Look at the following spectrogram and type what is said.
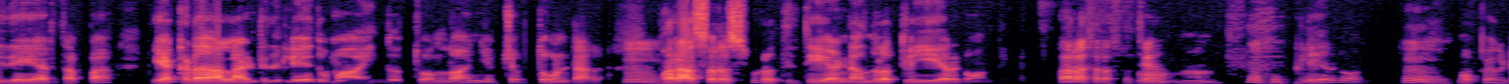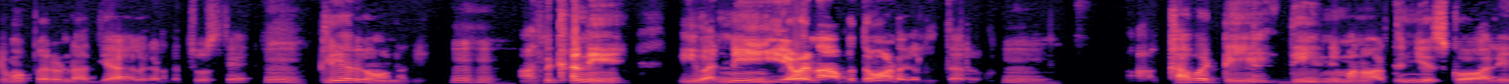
ఇదేయారు తప్ప ఎక్కడ అలాంటిది లేదు మా హిందుత్వంలో అని చెప్పి చెప్తూ ఉంటారు. పరాశర స్మృతి తీయండి అందులో క్లియర్గా ఉంది. పరాశరస్వతి క్లియర్గా ఉంది. ముప్పై ఒకటి ముప్పై రెండు అధ్యాయాలు కనుక చూస్తే ఉమ్, క్లియర్గా ఉన్నది. అందుకని ఇవన్నీ ఏమైనా అబద్ధం ఆడగలుగుతారు. కాబట్టి దీన్ని మనం అర్థం చేసుకోవాలి.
